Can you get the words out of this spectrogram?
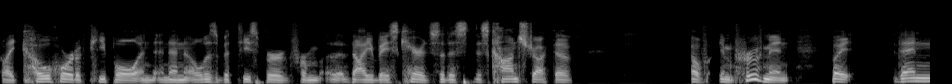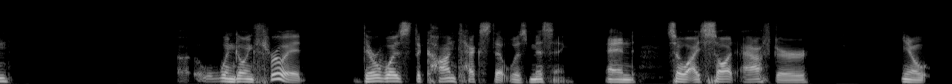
like cohort of people, and and then Elizabeth Teisberg from uh, value based care. So this this construct of of improvement, but then uh, when going through it, there was the context that was missing, and so I sought after, you know,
